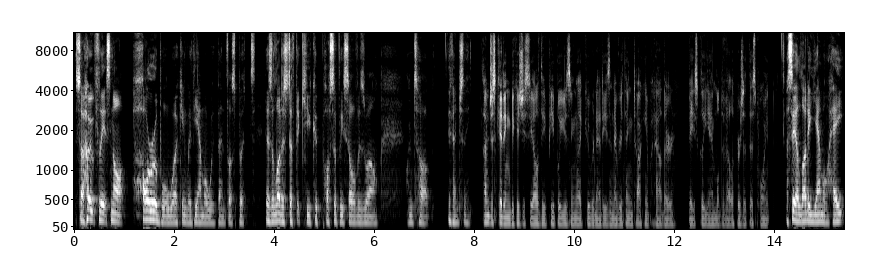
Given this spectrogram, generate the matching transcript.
So hopefully it's not horrible working with YAML with Benthos, but there's a lot of stuff that CUE could possibly solve as well on top eventually. I'm just kidding because you see all the people using like Kubernetes and everything talking about how they're basically YAML developers at this point. I see a lot of YAML hate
